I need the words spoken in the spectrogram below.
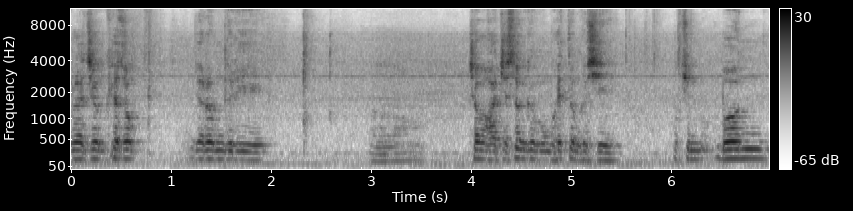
우리가 지금 계속 여러분들이 어, 저와 같이 성경 공부했던 것이 혹시 뭔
